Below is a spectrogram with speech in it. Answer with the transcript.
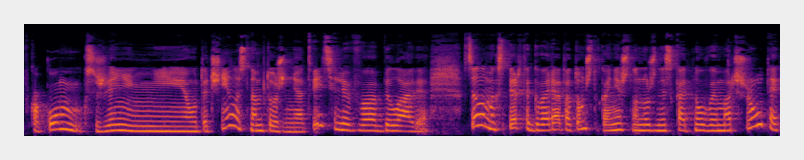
в каком, к сожалению, не уточнилось, нам тоже не ответили в Белаве. В целом эксперты говорят о том, что, конечно, нужно искать новые маршруты.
